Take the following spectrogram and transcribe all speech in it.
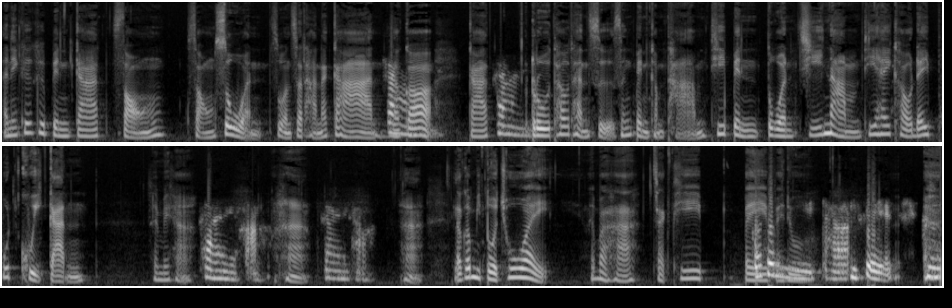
อันนี้ก็คือเป็นการ์ดสองสองส่วนส่วนสถานการณ์ใช่แล้วก็ การ์ดใช่รู้เท่าทันสื่อซึ่งเป็นคำถามที่เป็นตัวชี้นำที่ให้เขาได้พูดคุยกัน ใช่ไหมคะใช่ค่ะฮะใช่ค่ะฮะแล้วก็มีตัวช่วยใช่ป่ะคะจากที่ไปก็จะไปดูมีการพิเศษ คือ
